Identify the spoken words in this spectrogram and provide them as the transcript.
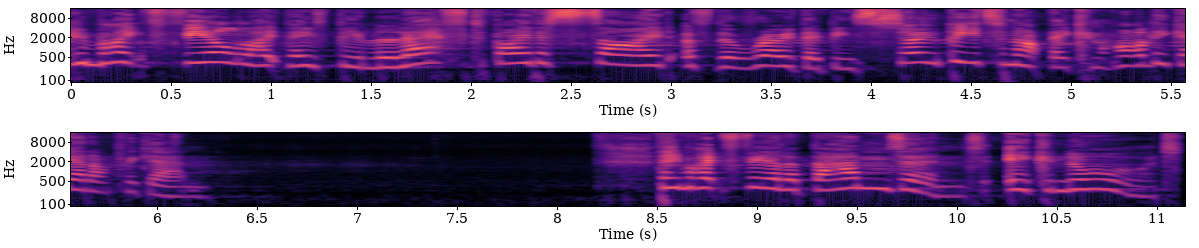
who might feel like they've been left by the side of the road. They've been so beaten up they can hardly get up again. They might feel abandoned, ignored,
